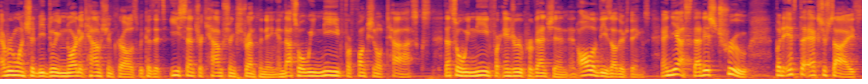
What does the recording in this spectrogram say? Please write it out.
everyone should be doing Nordic hamstring curls because it's eccentric hamstring strengthening, and that's what we need for functional tasks. That's what we need for injury prevention and all of these other things. And yes, that is true. But if the exercise,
